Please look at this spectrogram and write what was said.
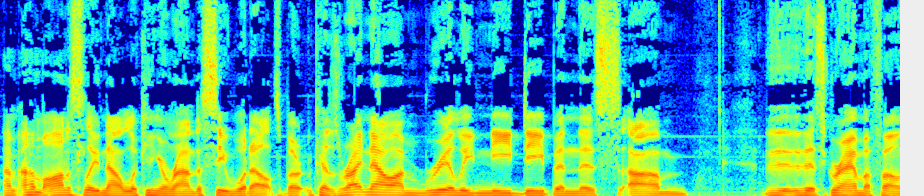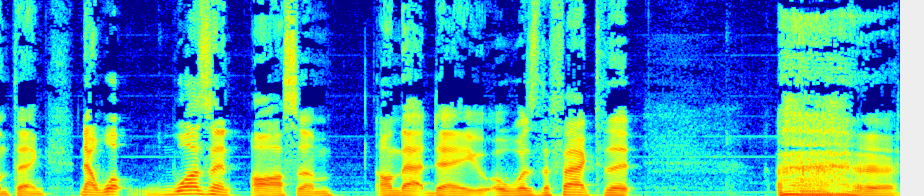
I'm, I'm honestly now looking around to see what else, but because right now I'm really knee deep in this um, th- this gramophone thing. Now, what wasn't awesome on that day was the fact that uh,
